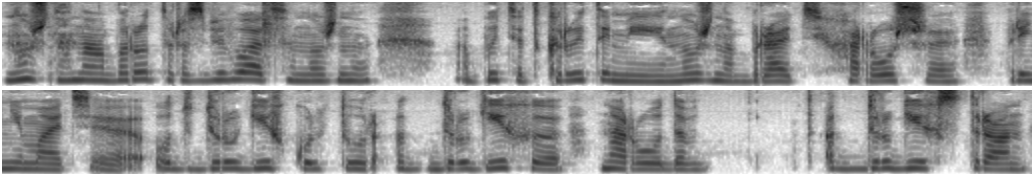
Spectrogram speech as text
Нужно, наоборот, развиваться, нужно быть открытыми, и нужно брать хорошее, принимать э, от других культур, от других э, народов, от других стран,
